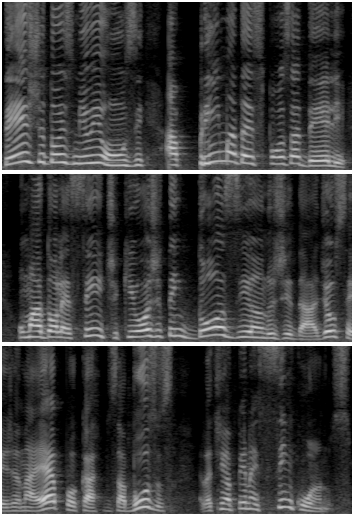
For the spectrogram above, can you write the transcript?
desde 2011 a prima da esposa dele, uma adolescente que hoje tem 12 anos de idade, ou seja, na época dos abusos, ela tinha apenas 5 anos.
